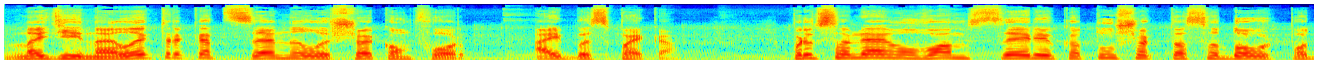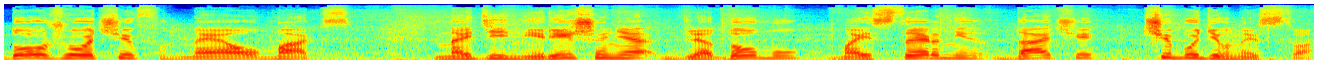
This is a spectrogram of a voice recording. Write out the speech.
Надійна електрика це не лише комфорт, а й безпека. Представляємо вам серію катушок та садових подовжувачів Neo Max. Надійні рішення для дому, майстерні, дачі чи будівництва.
